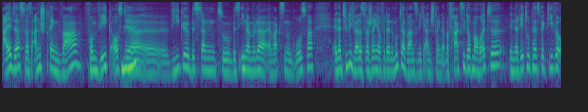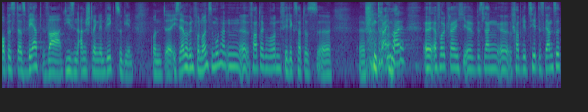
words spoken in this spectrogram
all das, was anstrengend war, vom Weg aus mhm. der äh, Wiege bis dann zu, bis Ina Müller erwachsen und groß war. Äh, natürlich war das wahrscheinlich auch für deine Mutter wahnsinnig anstrengend, aber frag sie doch mal heute in der Retroperspektive, ob es das wert war, diesen anstrengenden Weg zu gehen. Und äh, ich selber bin vor 19 Monaten äh, Vater geworden. Felix hat das äh, äh, schon dreimal äh, erfolgreich äh, bislang äh, fabriziert, das Ganze.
